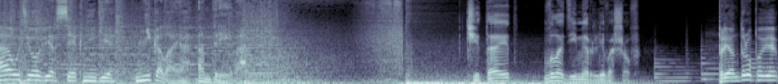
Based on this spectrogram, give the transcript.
Аудиоверсия книги Николая Андреева. Читает Владимир Левашов. При Андропове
